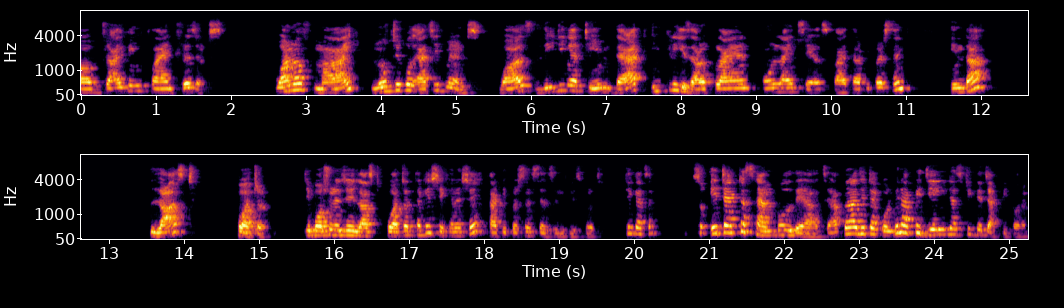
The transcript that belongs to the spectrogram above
of driving client results. One of my notable achievements was leading a team that increased our client online sales by 30% in the last quarter. যে বছরে যে লাস্ট কোয়ার্টার থাকে, সেখানে সে থার্টি পার্সেন্ট সেলস ইনক্রিজ করেছে। ঠিক আছে? সো এটা একটা স্যাম্পল দেয়া আছে। আপনারা যেটা করবেন, আপনি যে ইন্ডাস্ট্রিতে চাকরি করেন,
